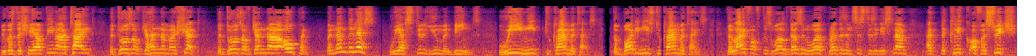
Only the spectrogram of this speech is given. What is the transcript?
because the shayateen are tied, the doors of Jahannam are shut, the doors of Jannah are open. But nonetheless, we are still human beings. We need to climatize. The body needs to climatize. The life of this world doesn't work, brothers and sisters in Islam, at the click of a switch.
